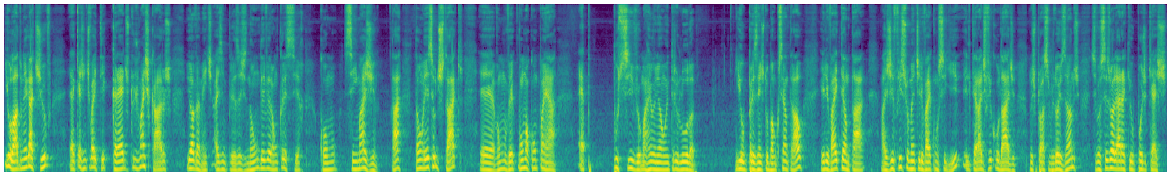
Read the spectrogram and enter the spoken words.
E o lado negativo é que a gente vai ter créditos mais caros e, obviamente, as empresas não deverão crescer como se imagina. Tá? Então, esse é o destaque. É, vamos ver, vamos acompanhar. É possível uma reunião entre Lula e o presidente do Banco Central. Ele vai tentar, mas dificilmente ele vai conseguir. Ele terá dificuldade nos próximos dois anos. Se vocês olharem aqui o podcast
